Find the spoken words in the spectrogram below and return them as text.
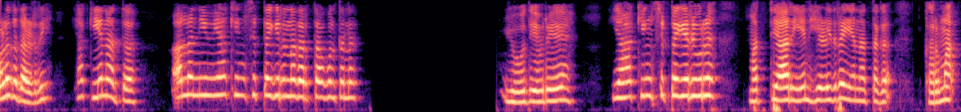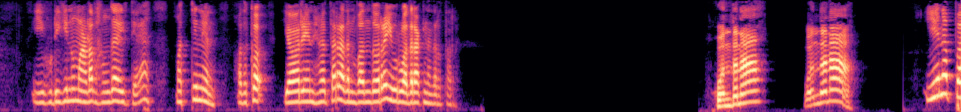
ಒಳಗದಾಳ್ರಿ. ಯಾಕೆ ಏನಾತ? ಅಲ್ಲ ನೀವು ಯಾಕೆ ಹಿಂಗ್ ಸಿಟ್ಟಾಗಿರಿ ಅನ್ನೋದು ಅರ್ಥ ಆಗೋಲ್ತಲ್ಲ. ಯೋ ದೇವ್ರೇ ಯಾಕೆ ಹಿಂಗ್ ಸಿಟ್ಟಾಗ್ಯಾರ ಇವ್ರ? ಮತ್ತೆ ಯಾರು ಏನು ಹೇಳಿದ್ರೆ ಏನಾತಾಗ? ಕರ್ಮ. ಈ ಹುಡುಗಿನೂ ಮಾಡೋದು ಹಂಗೈತೆ ಮತ್ತಿನ್ನೇನು? ಅದಕ್ಕೆ ಯಾರು ಏನು ಹೇಳ್ತಾರೆ ಅದನ್ನ ಬಂದವರ ಇವ್ರು ಒದರಾಕ್ ನಿಂದಿರ್ತಾರೆ. ವಂದನಾ ವಂದನಾ ಏನಪ್ಪ?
